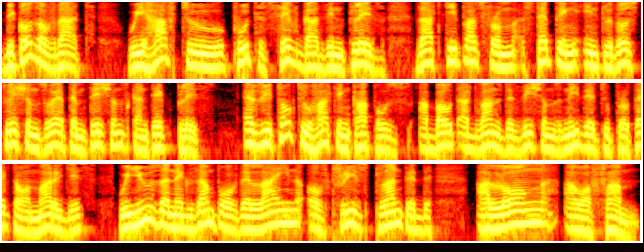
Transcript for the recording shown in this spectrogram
Because of that, we have to put safeguards in place that keep us from stepping into those situations where temptations can take place. As we talk to hurting couples about advanced decisions needed to protect our marriages, we use an example of the line of trees planted along our farm.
